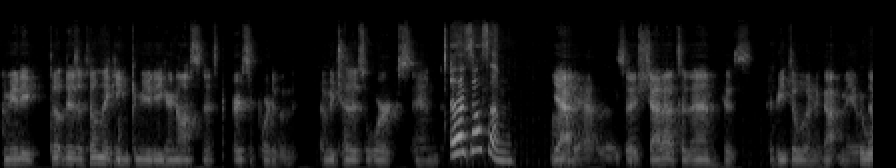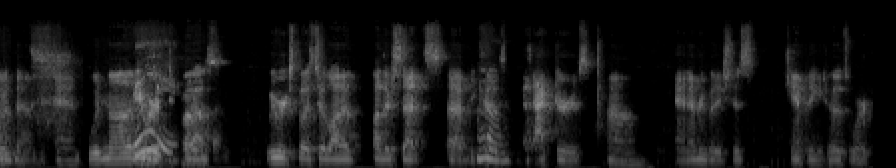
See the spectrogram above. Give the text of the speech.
Community. There's a filmmaking community here in Austin that's very supportive of, of each other's works, and Oh, that's awesome. Oh, yeah. yeah. really so shout out to them because Pepito wouldn't have gotten me without wouldn't. them, and Would not have Really? been exposed. we were exposed to a lot of other sets uh, because Uh-huh. as actors, um, and everybody's just championing each other's work.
